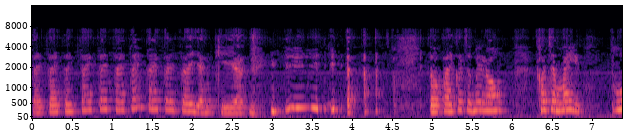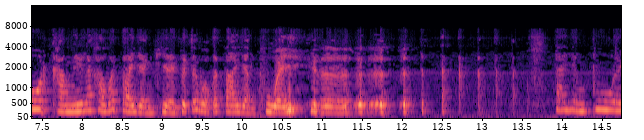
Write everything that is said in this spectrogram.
ตายตายตายตายตายตายตายตายตายตายยังเขียด ต่อไปก็จะไม่ร้อง เขาจะไม่พูดคำนี้แล้วค่ะว่าตายอย่างเขียดเขาจะบอกว่าตายอย่างพวย ตายอย่างพวย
